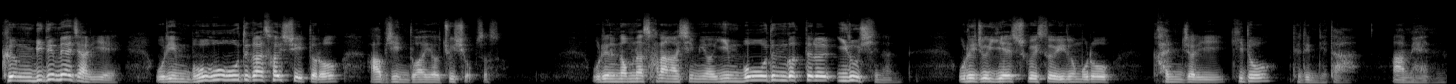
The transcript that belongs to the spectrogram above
그 믿음의 자리에 우리 모두가 설 수 있도록 아버지 인도하여 주시옵소서. 우리를 너무나 사랑하시며 이 모든 것들을 이루시는 우리 주 예수 그리스도 이름으로 간절히 기도드립니다. 아멘.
